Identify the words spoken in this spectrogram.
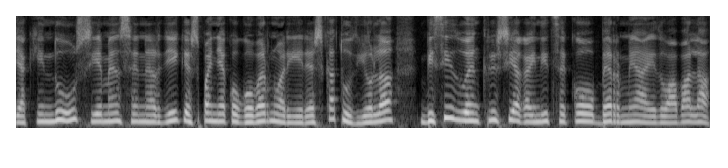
jakindu Siemens Energik Espainiako gobernuari ere eskatu diola bizi duen krisia gainditzeko bermea edo abala.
